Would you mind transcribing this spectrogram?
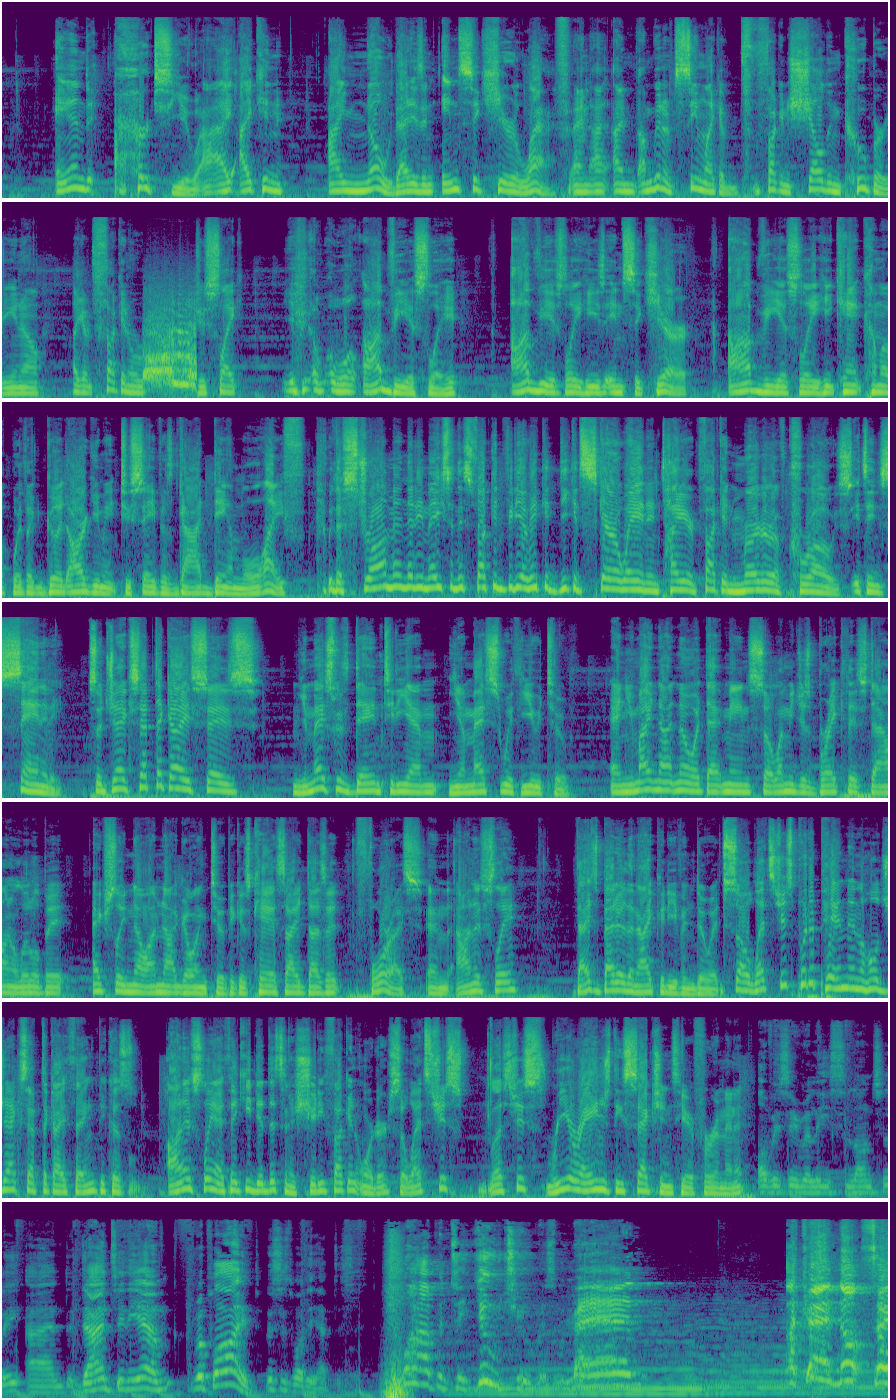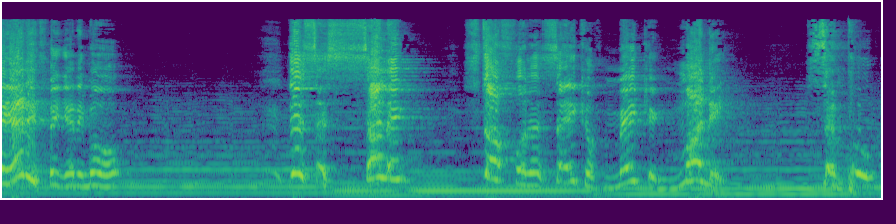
and hurts you. I I can I know that is an insecure laugh, and I I'm, I'm gonna seem like a fucking Sheldon Cooper, you know, like a fucking just like well obviously obviously he's insecure obviously he can't come up with a good argument to save his goddamn life. With the straw man that he makes in this fucking video, he could he could scare away an entire fucking murder of crows. It's insanity. So Jacksepticeye says, you mess with Dan TDM, you mess with YouTube. And you might not know what that means, so let me just break this down a little bit. Actually, no, I'm not going to because KSI does it for us. And honestly, that's better than I could even do it. So let's just put a pin in the whole Jacksepticeye thing because honestly, I think he did this in a shitty fucking order. So let's just let's just rearrange these sections here for a minute. obviously released Lunchly, and Dan TDM replied. This is what he had to say. What happened to YouTubers, man? I can't not say anything anymore. This is selling stuff for the sake of making money. Simple.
